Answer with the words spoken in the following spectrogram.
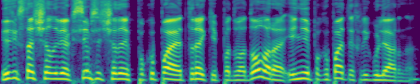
из этих 100 человек 70 человек покупает треки по 2 доллара, и они покупают их регулярно,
